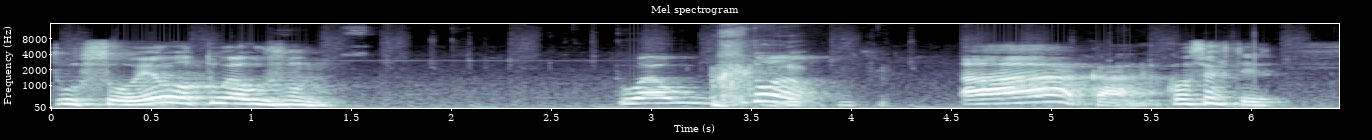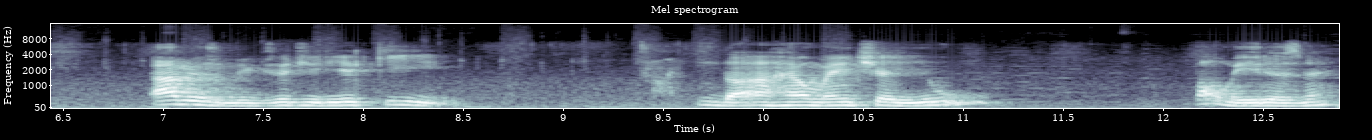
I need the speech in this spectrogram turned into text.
Tu sou eu ou tu é o Júnior? Tu é o Tonão. Ah, cara, com certeza. Ah, meus amigos, eu diria que dá realmente aí o Palmeiras, né?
